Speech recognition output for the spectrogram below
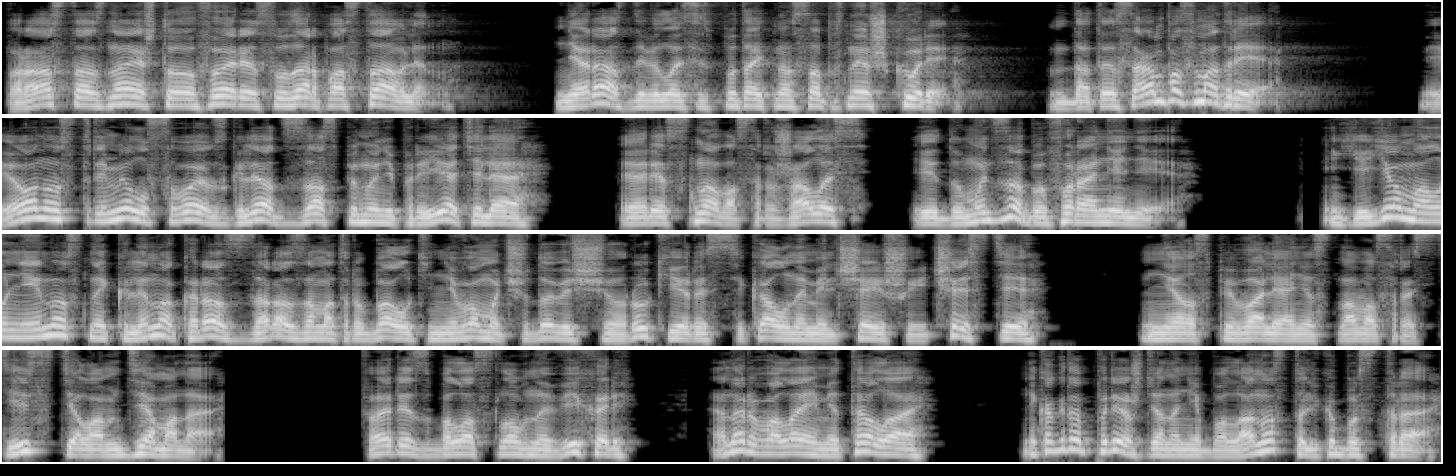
Просто знай, что у Феррис удар поставлен. Не раз довелось испытать на собственной шкуре. Да ты сам посмотри!» И он устремил свой взгляд за спину неприятеля. Эри снова сражалась, и думать забыв о ранении. Её молниеносный клинок раз за разом отрубал теневому чудовищу руки и рассекал на мельчайшие части. Не успевали они снова срастись с телом демона. Феррис была словно вихрь, она рвала и металла. Никогда прежде она не была настолько быстра.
